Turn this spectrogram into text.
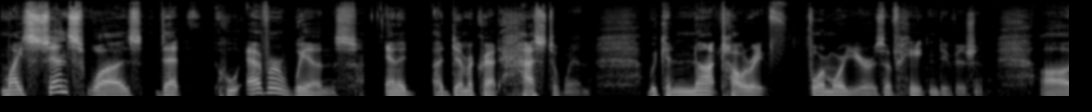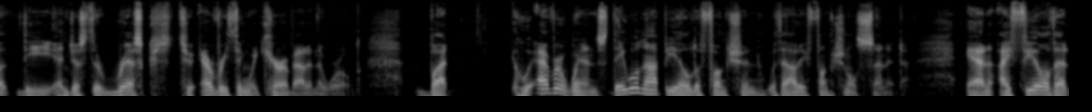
my sense was that whoever wins, and a, a Democrat has to win, we cannot tolerate four more years of hate and division, uh, the and just the risks to everything we care about in the world. But whoever wins, they will not be able to function without a functional Senate. And I feel that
